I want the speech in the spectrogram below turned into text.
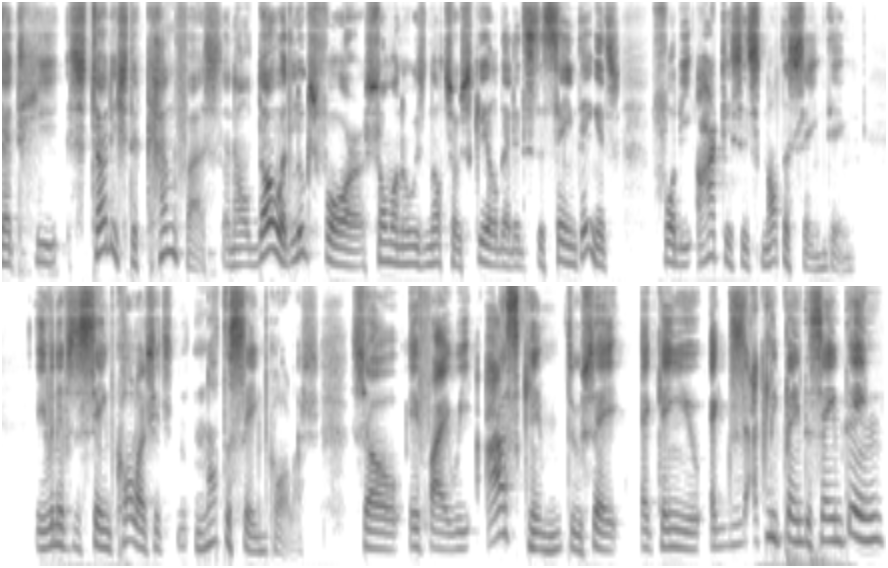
that he studies the canvas. And although it looks for someone who is not so skilled that it's the same thing, it's for the artist, it's not the same thing. Even if it's the same colors, it's not the same colors. So if I we ask him to say, "Can you exactly paint the same thing?"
